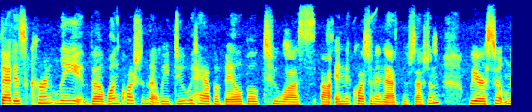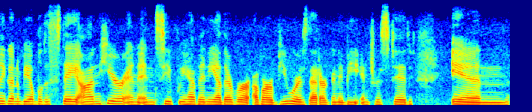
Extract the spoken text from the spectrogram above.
That is currently the one question that we do have available to us uh, in the question and answer session. We are certainly going to be able to stay on here and, and see if we have any other of our, of our viewers that are going to be interested in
